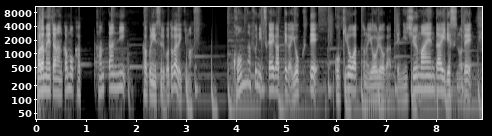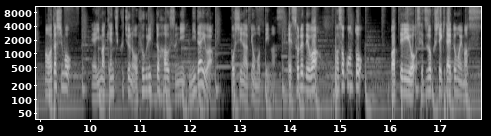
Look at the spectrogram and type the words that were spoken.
パラメータなんかも簡単に確認することができます。こんな風に使い勝手が良くて 5kW の容量があって20万円台ですので、まあ、私も今建築中のオフグリッドハウスに2台は欲しいなと思っています。それではパソコンとバッテリーを接続していきたいと思います。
